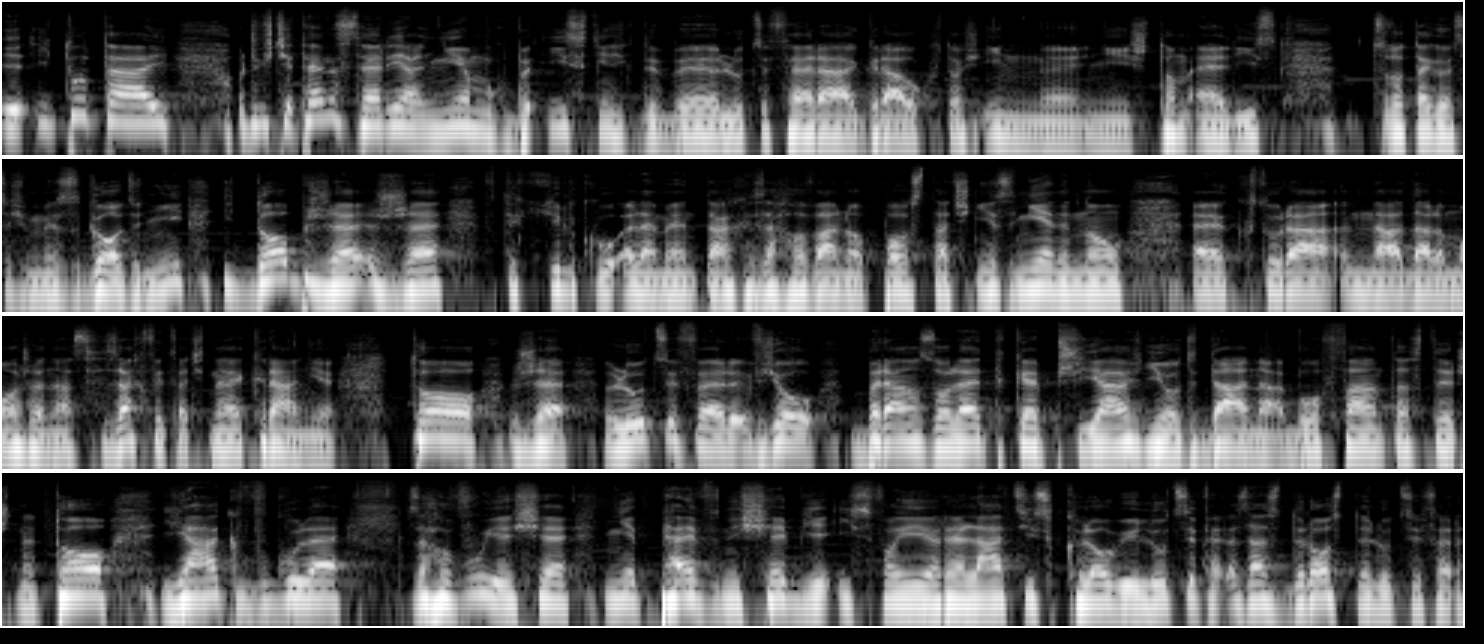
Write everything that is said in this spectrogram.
I, I, tutaj oczywiście ten serial nie mógłby istnieć, gdyby Lucyfera grał ktoś inny niż Tom Ellis. Co do tego jesteśmy zgodni i dobrze, że w tych kilku elementach zachowano postać niezmienną, e, która nadal może nas zachwycać na ekranie. To, że Lucyfer wziął przyjaźni od Dana, było fantastyczne. To, jak w ogóle zachowuje się niepewny siebie i swojej relacji z Chloe Lucifer, zazdrosny Lucifer,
